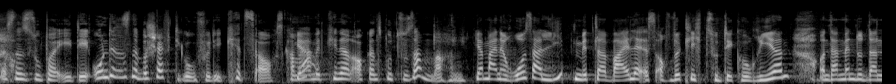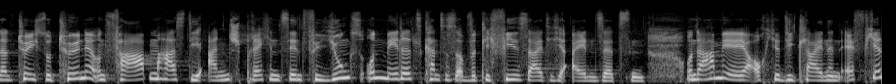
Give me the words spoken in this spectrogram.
Das ist eine super Idee. Und es ist eine Beschäftigung für die Kids auch. Das kann man ja. mit Kindern auch ganz gut zusammen machen. Ja, meine Rosa liebt mittlerweile es auch wirklich zu dekorieren. Und dann, wenn du dann natürlich so Töne und Farben hast, die ansprechend sind für Jungs und Mädels, kannst du es auch wirklich vielseitig einsetzen. Und da haben wir ja auch hier die kleinen Äffchen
